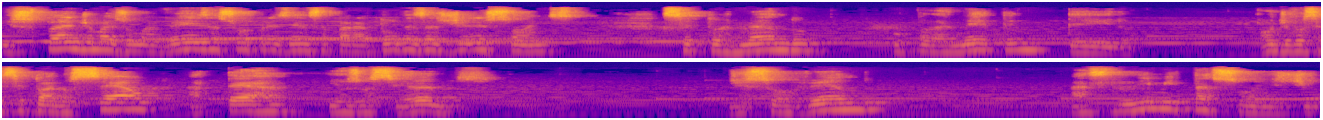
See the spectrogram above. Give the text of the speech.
Expande mais uma vez a sua presença para todas as direções, se tornando o planeta inteiro, onde você se torna o céu, a terra e os oceanos, dissolvendo as limitações de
